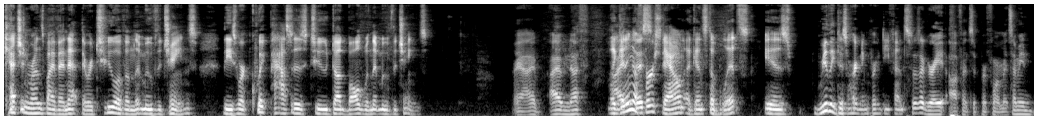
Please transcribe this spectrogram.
catch and runs by Vannett. There were two of them that moved the chains. These were quick passes to Doug Baldwin that moved the chains. yeah, I, I have nothing. Like I- getting a first down against a blitz is really disheartening for a defense. This was a great offensive performance. I mean,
